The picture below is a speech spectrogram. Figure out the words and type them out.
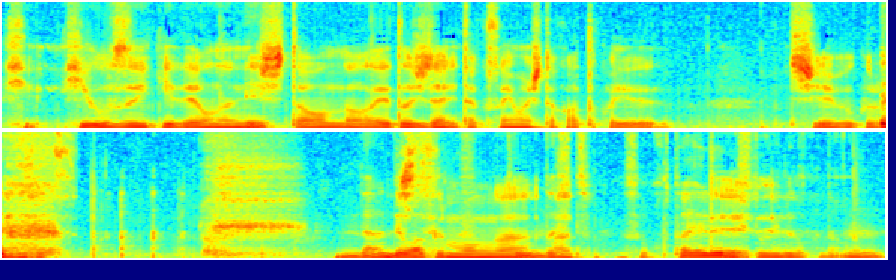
ひ肥後随記でオナニーした女は江戸時代にたくさんいましたかとかいう知恵袋の説 なんで質問がどんな質問？そう答えれる人いるのかなうん。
